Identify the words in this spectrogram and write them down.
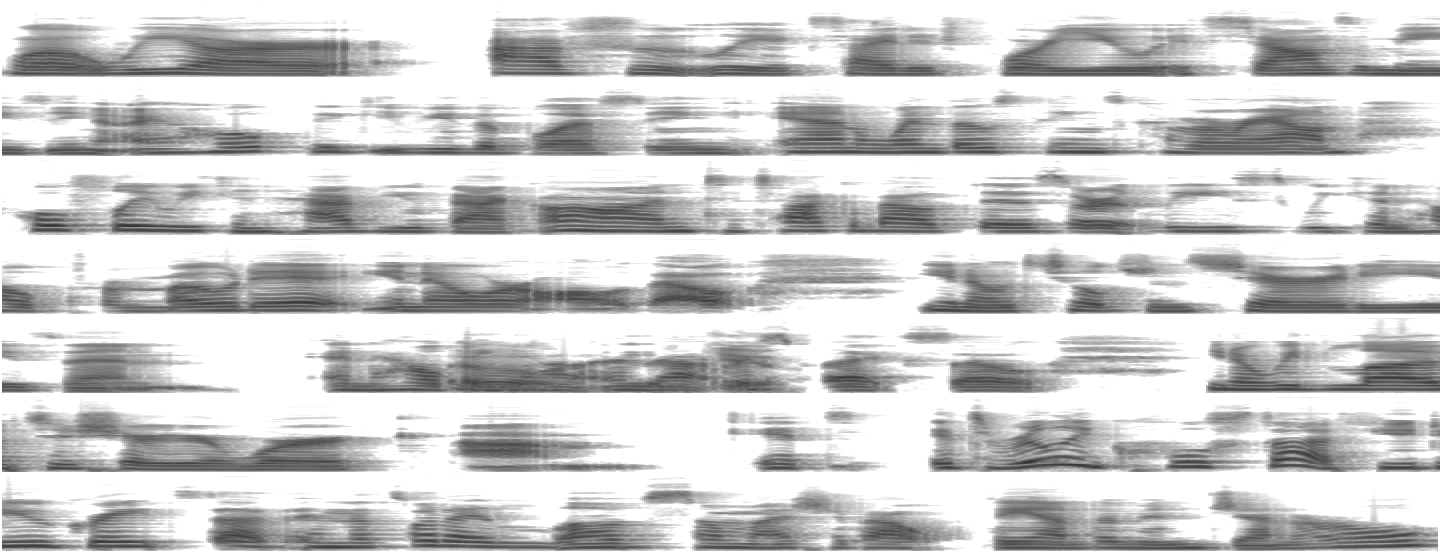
Well, we are absolutely excited for you. It sounds amazing. I hope they give you the blessing. And when those things come around, hopefully we can have you back on to talk about this, or at least we can help promote it. You know, we're all about, you know, children's charities and and helping oh, out in that you. respect. So, you know, we'd love to share your work. Um, it's it's really cool stuff. You do great stuff, and that's what I love so much about fandom in general.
